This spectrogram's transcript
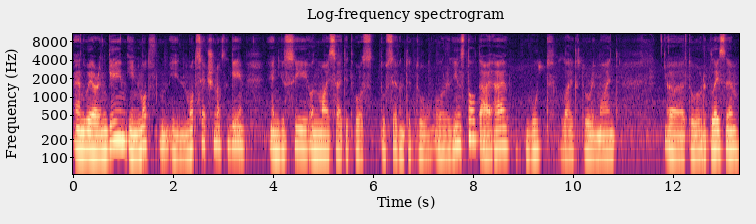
And we are in game in mod in mod section of the game. And you see on my site it was 272 already installed. I, I would like to remind uh, to replace them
